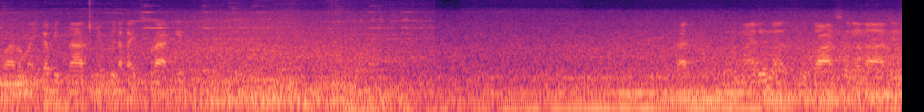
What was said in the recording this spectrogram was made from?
Para maikabit natin yung pinaka sprocket at mga idol at butasan na natin.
